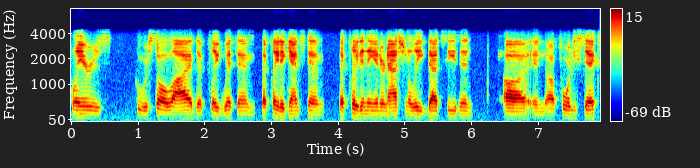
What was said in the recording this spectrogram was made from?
players who were still alive that played with him, that played against him, that played in the International League that season uh, in uh, 46.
